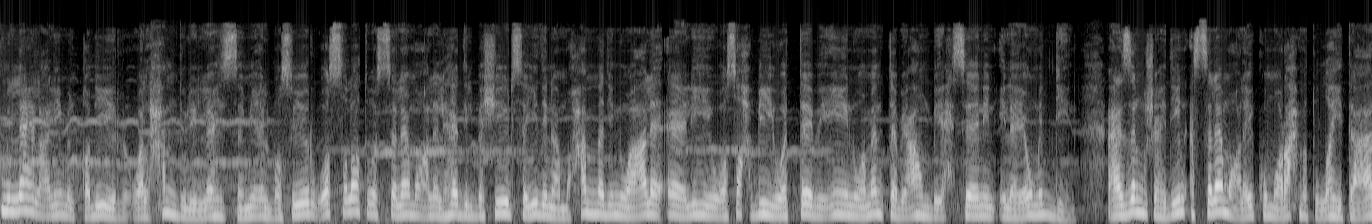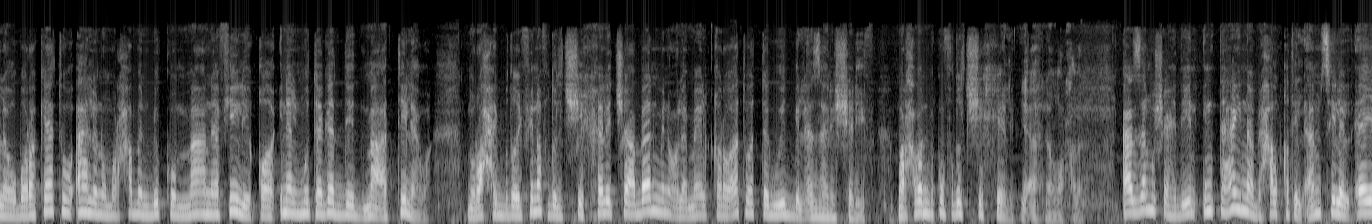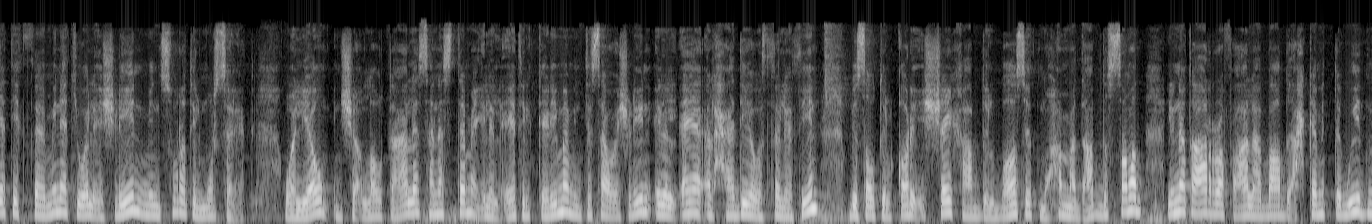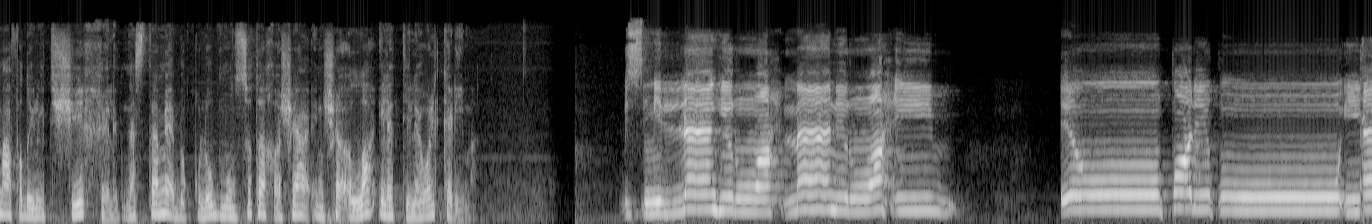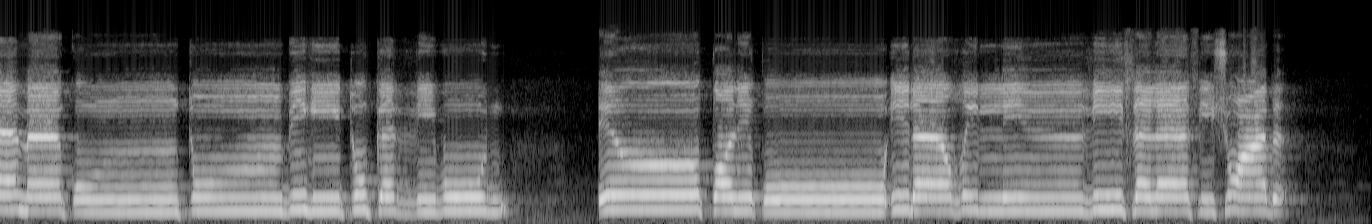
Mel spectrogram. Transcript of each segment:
بسم الله العليم القدير والحمد لله السميع البصير والصلاة والسلام على الهادي البشير سيدنا محمد وعلى آله وصحبه والتابعين ومن تبعهم بإحسان إلى يوم الدين. أعزائي المشاهدين السلام عليكم ورحمة الله تعالى وبركاته. أهلا ومرحبا بكم معنا في لقائنا المتجدد مع التلاوة. نرحب بضيفنا فضيلة الشيخ خالد شعبان من علماء القراءات والتجويد بالأزهر الشريف. مرحبا بكم فضيلة الشيخ خالد. يا أهلا ومرحبا. أعزائي المشاهدين انتهينا بحلقة الأمس إلى الآية الثامنة والعشرين من سورة المرسلات. واليوم إن شاء الله تعالى سنستمع إلى الآية الكريمة من 29 إلى الآية الحادية والثلاثين بصوت القارئ الشيخ عبد الباسط محمد عبد الصمد. لنتعرف على بعض أحكام التجويد مع فضيلة الشيخ خالد. نستمع بقلوب منصتة خاشعة إن شاء الله إلى التلاوة الكريمة. بسم الله الرحمن الرحيم. انطلقوا إلى ما كنتم به تكذبون. انطلقوا إلى ظل ذي ثلاث شعب.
